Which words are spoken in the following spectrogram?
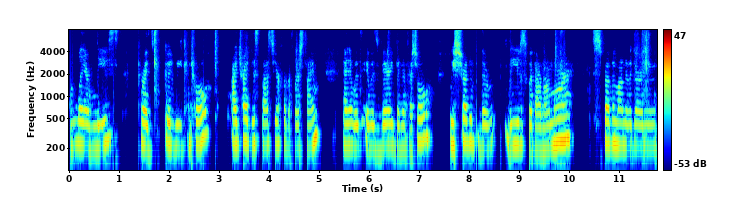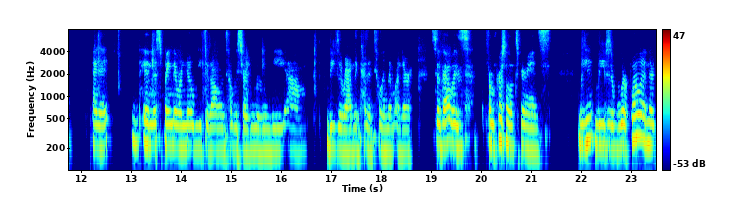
layer of leaves provides good weed control. I tried this last year for the first time and it was, it was very beneficial. We shredded the leaves with our lawnmower, spread them onto the garden, and it in the spring there were no weeds at all until we started moving the um, leaves around and kind of tilling them under. So that was from personal experience. Leaves work well and they're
